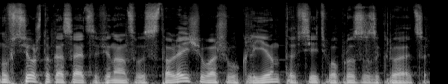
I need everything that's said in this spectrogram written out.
Ну, все, что касается финансовой составляющей вашего клиента, все эти вопросы закрываются.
